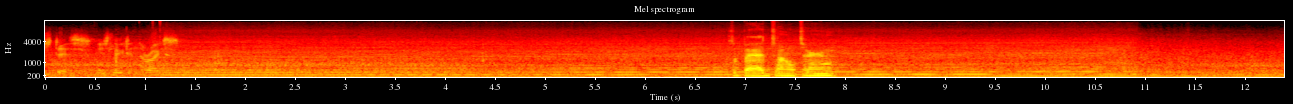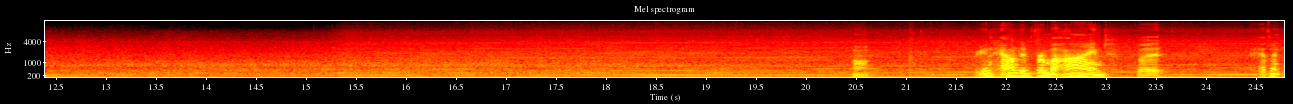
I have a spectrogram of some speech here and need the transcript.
Justice is leading the race. It's a bad tunnel turn. Huh. We're getting hounded from behind, but haven't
